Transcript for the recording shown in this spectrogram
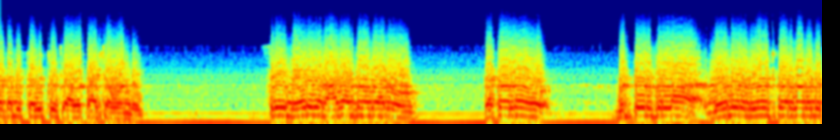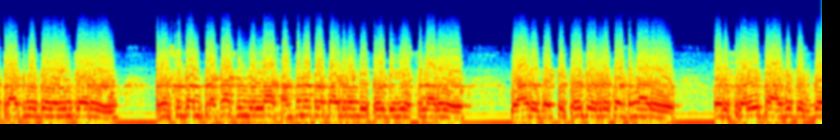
ఓటమి చవి చూసే అవకాశం ఉంది. శ్రీ మేరుగ నాగార్జున గారు గతంలో గుంటూరు జిల్లా వేమూరు నియోజకవర్గం నుండి ప్రాతినిధ్యం వహించారు. ప్రస్తుతం ప్రకాశం జిల్లా సంతనోత్తలపాటి నుండి పోటీ చేస్తున్నారు. వారు గట్టి పోటీ ఎదుర్కొంటున్నారు. వారు స్వల్ప ఆధిక్యతతో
